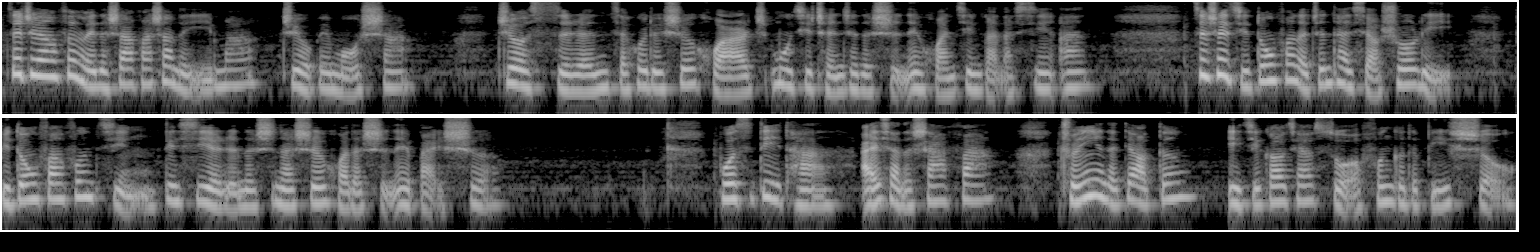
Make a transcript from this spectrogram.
在这样氛围的沙发上的姨妈，只有被谋杀，只有死人才会对奢华而暮气沉沉的室内环境感到心安。在涉及东方的侦探小说里，比东方风景更吸引人的是那奢华的室内摆设：波斯地毯、矮小的沙发、纯银的吊灯，以及高加索风格的匕首。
